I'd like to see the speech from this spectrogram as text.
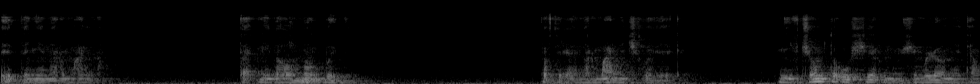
Это ненормально. Так не должно быть. Повторяю, нормальный человек. Не в чем-то ущербный, ущемленный там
